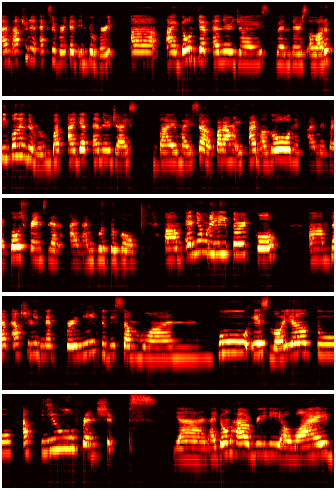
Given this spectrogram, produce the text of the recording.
I'm actually an extroverted introvert. Uh, I don't get energized when there's a lot of people in the room, but I get energized by myself. Parang if I'm alone, if I'm with my close friends, then I'm, I'm good to go. Um, and yung relator ko, um, that actually meant for me to be someone who is loyal to a few friendships. Yan. I don't have really a wide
